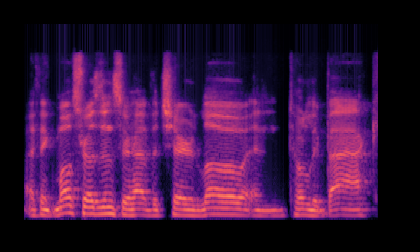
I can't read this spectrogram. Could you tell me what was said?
I think most residents who have the chair low and totally back,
